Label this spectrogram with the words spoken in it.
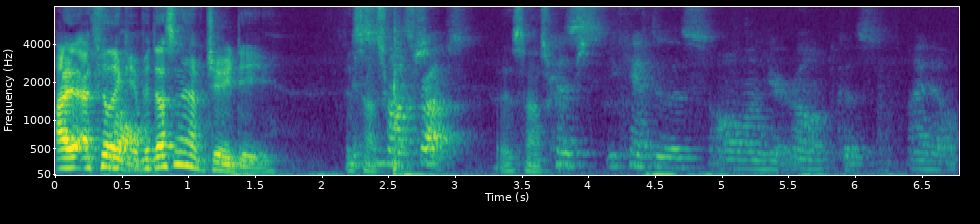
I, I feel like wrong. if it doesn't have JD, it's, It's, not just Scrubs. not Scrubs. It's not Scrubs. Because you can't do this all on your own. Because I know.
